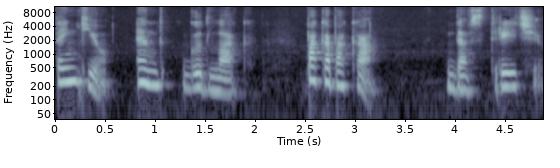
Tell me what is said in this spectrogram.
Thank you and good luck. Пока-пока. До встречи.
